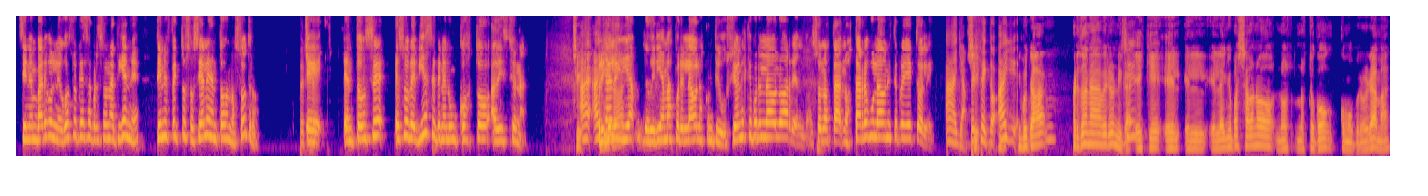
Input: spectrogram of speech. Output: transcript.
sin embargo, el negocio que esa persona tiene tiene efectos sociales en todos nosotros. Eh, entonces, eso debiese tener un costo adicional. Ah, Pero yo lo diría, más por el lado de las contribuciones que por el lado de los arrendos. Eso no está, no está regulado en este proyecto de ley. Ah, ya, perfecto. Mm. perdona, Verónica, es que el, el, año pasado no, nos, nos, tocó como programa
